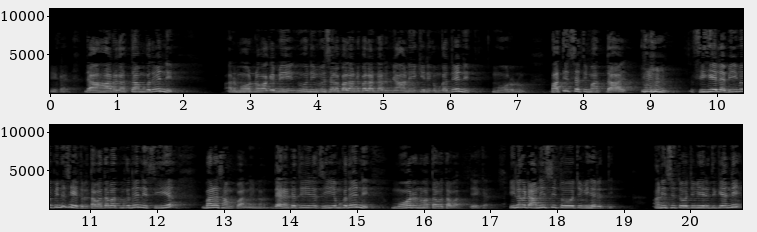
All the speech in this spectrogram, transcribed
ඒකයි. ද ආහාර ගත්තාමකද වෙන්නේ. අර මෝර්ණ වගේ මේ නුවනි විමසල බලන්න බලන්න අර ඥානය කියනකමක දෙන්නේ මෝරණු. පතිස්සති මත්තායි. සිහිය ලැබීම පිණ සේතුර තවතවත්මක දෙන්නේ සිය බල සම්පන්න වන දැනට තියන සියමකද වෙන්නේ මෝර නොව තව තවත් ඒක. ඉළඟට අනිස්සි තෝච විහරති. අනිස්සි තෝච විහරති කියන්නේ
